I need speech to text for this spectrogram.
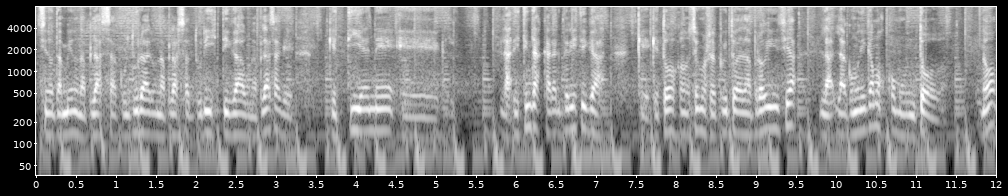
sino también una plaza cultural, una plaza turística, una plaza que, tiene eh, las distintas características que, todos conocemos respecto de la provincia, la, la comunicamos como un todo, ¿no?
